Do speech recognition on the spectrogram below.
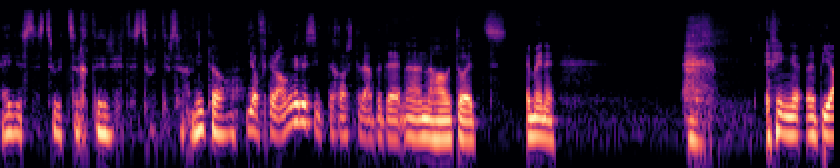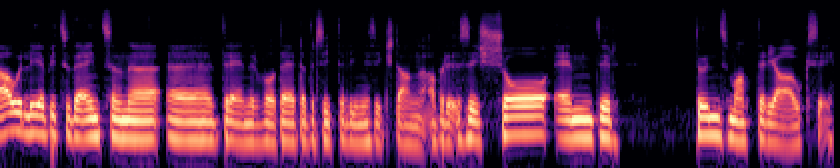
Nein, das, das, tut sich der, das tut er sich nicht an. Ja, auf der anderen Seite kannst du eben dann halt auch jetzt, ich meine, ich finde, bei aller Liebe zu den einzelnen äh, Trainern, die dort an der Seitenlinie sind gestanden, aber es war schon eher dünnes Material gewesen.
